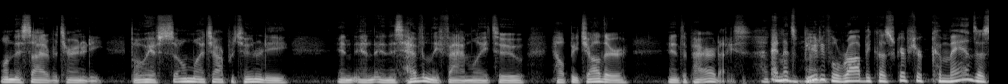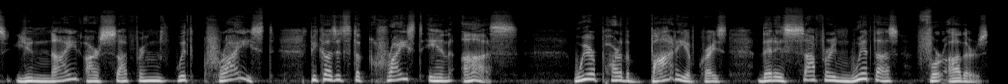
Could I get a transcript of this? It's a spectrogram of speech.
on this side of eternity, but we have so much opportunity in, in, in this heavenly family to help each other into paradise. and it's beautiful, Rob, because Scripture commands us unite our sufferings with Christ, because it's the Christ in us. We are part of the body of Christ that is suffering with us for others.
